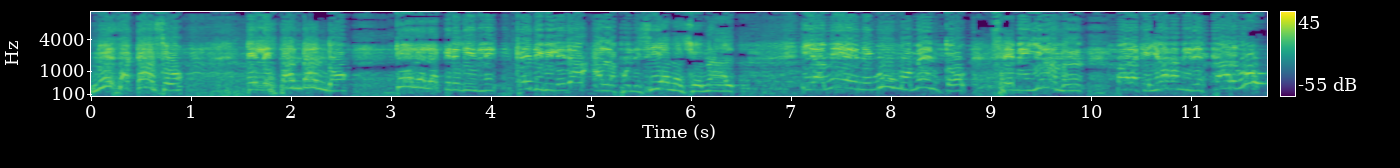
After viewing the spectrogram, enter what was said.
¿No es acaso que le están dando toda la credibili- credibilidad a la Policía Nacional y a mí en ningún momento se me llama para que yo haga mi descargo?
